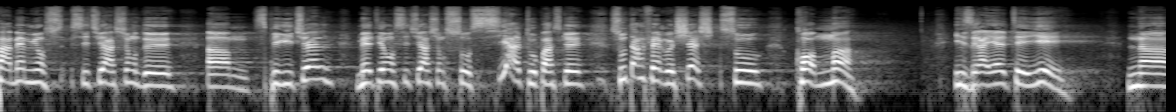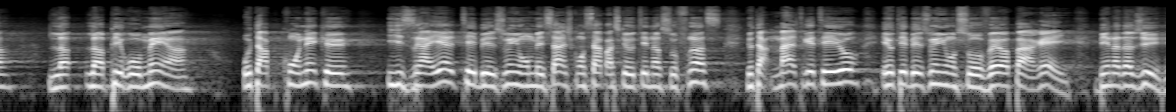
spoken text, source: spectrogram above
pas même une situation de euh, spirituelle, mais était une situation sociale tout parce que tu as fait recherche sur comment Israël était dans l'Empire romain, hein, où tu connais que Israël a besoin d'un message comme ça parce que es dans souffrance, tu as maltraité et tu as besoin d'un sauveur pareil. Bien entendu,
